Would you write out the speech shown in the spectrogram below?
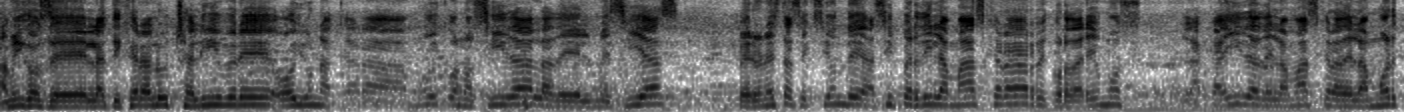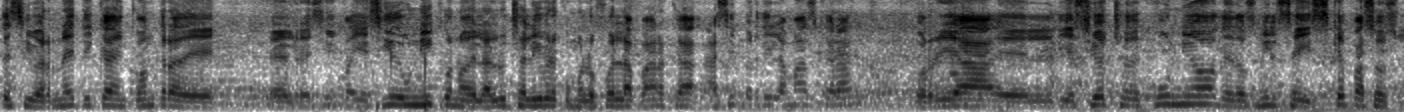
Amigos de la tijera lucha libre, hoy una cara muy conocida, la del Mesías, pero en esta sección de Así perdí la máscara recordaremos la caída de la máscara de la muerte cibernética en contra de el recién fallecido, un ícono de la lucha libre como lo fue La Parca. Así perdí la máscara, corría el 18 de junio de 2006. ¿Qué pasó, eso?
